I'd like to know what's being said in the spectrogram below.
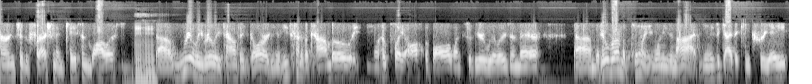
turn to the freshman, Kason Wallace. Uh, really, really talented guard. You know, he's kind of a combo. You know, he'll play off the ball when Sahvir Wheeler's in there, um, but he'll run the point when he's not. You know, he's a guy that can create,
